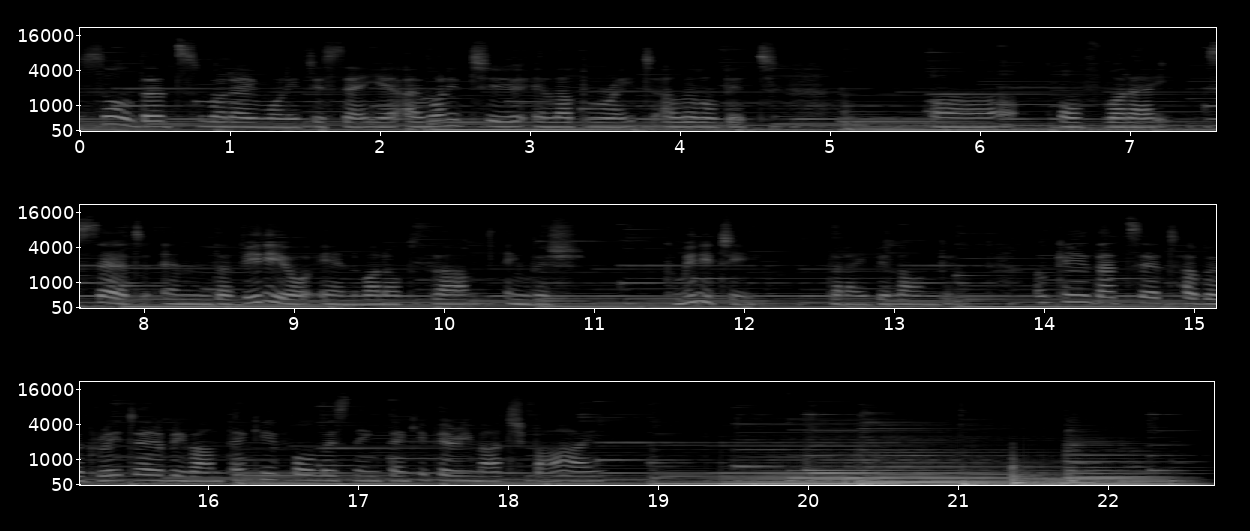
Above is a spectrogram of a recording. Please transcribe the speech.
So that's what I wanted to say. Yeah, I wanted to elaborate a little bit uh, of what I said in the video in one of the English community that I belong. Okay, that's it. Have a great day, everyone. Thank you for listening. Thank you very much. Bye.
